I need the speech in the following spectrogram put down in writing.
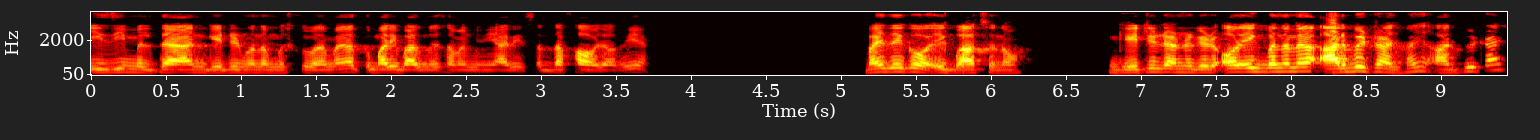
इजी मिलता है अनगेटेड मतलब मुश्किल मैं तुम्हारी बात मुझे समझ नहीं आ रही, सब दफ़ा हो जाती है? भाई देखो, एक बात सुनो। गेटेड अनगेटेड और एक बंदा ने आर्बिट्राज भाई आर्बिट्राज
